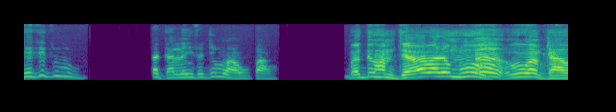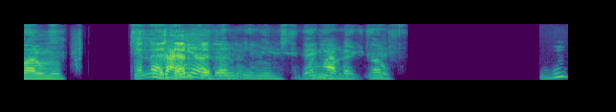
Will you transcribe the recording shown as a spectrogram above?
લેજે તું અઢાર લઈને સજી હું આવું પાવ બધું સમજાવવા વાળું હું હું આમ જા વાળું હું એટલે હજાર જાણીએ રૂપિયા હજાર દે. રૂપિયાની જય માતાજી. આવું. જી.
